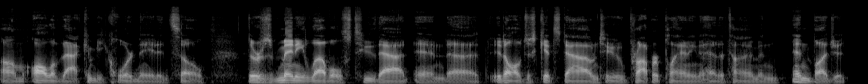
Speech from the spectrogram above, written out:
um, all of that can be coordinated. So there's many levels to that, and uh, it all just gets down to proper planning ahead of time and, and budget.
